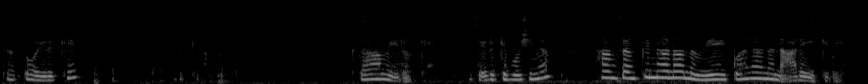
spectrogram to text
자, 또 이렇게 이렇게. 그 다음에 이렇게 그래서 이렇게 보시면 항상 끈 하나는 위에 있고 하나는 아래에 있게 돼요.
